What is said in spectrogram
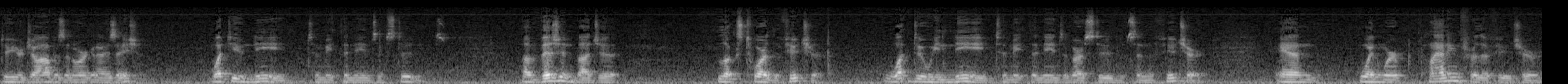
do your job as an organization. What do you need to meet the needs of students? A vision budget looks toward the future. What do we need to meet the needs of our students in the future? And when we're planning for the future,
